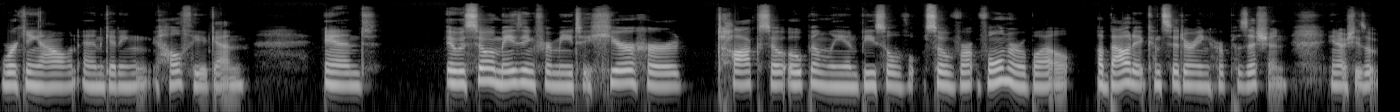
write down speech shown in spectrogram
working out and getting healthy again. And it was so amazing for me to hear her talk so openly and be so so vulnerable about it considering her position. You know she's a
